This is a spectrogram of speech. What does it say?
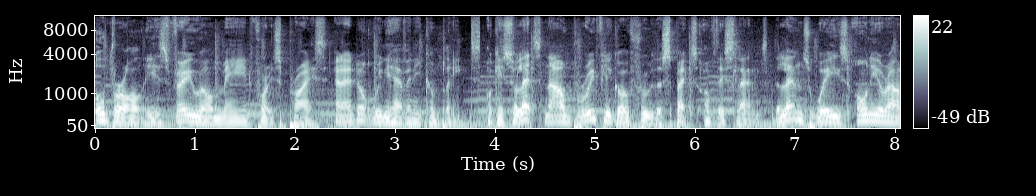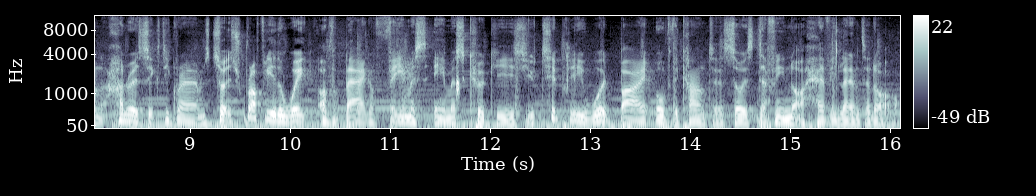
Overall it is very well made for its price and I don't really have any complaints. Okay so let's now briefly go through the specs of this lens. The lens weighs only around 160 grams so it's roughly the weight of a bag of famous Amos cookies you typically would buy over the counter so it's definitely not a heavy lens at all.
